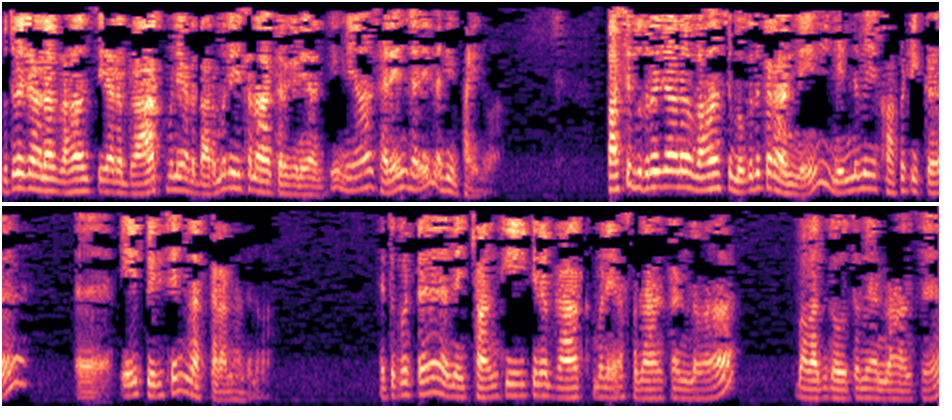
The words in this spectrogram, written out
බුදුරජාණන් වහන්සේ අර බ්‍රාහ්මණයාට ධර්ම දේශනා කරගෙන යද්දී මෙයා සැරෙන් සැරේ මැදින් පයින්නවා. පස්සේ බුදුරජාණන් වහන්සේ මොකද කරන්නේ? මෙන්න මේ කපටික ඒ පිරිසෙන් ඉවත් කරන්න හදනවා. එතකොට මේ චංකී කියන බ්‍රාහ්මණයා සඳහන් කරනවා බවත් ගෞතමයන් වහන්සේ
